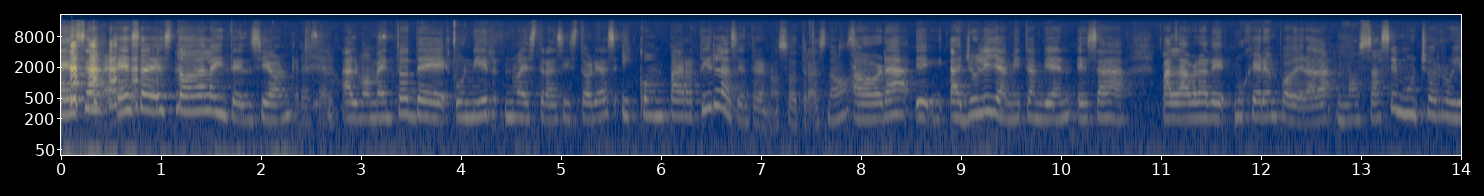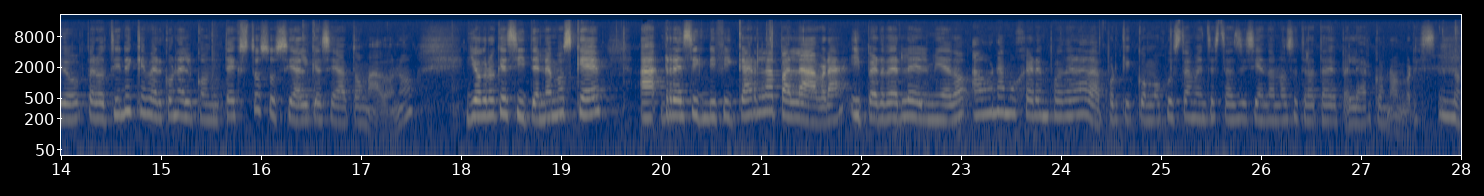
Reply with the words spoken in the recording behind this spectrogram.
Esa, esa es toda la intención al momento de unir nuestras historias y compartirlas entre nosotras, ¿no? Ahora, eh, a Julie y a mí también esa palabra de mujer empoderada nos hace mucho ruido, pero tiene que ver con el contexto social que se ha tomado, ¿no? Yo creo que sí, tenemos que ah, resignificar la palabra y perderle el miedo a una mujer empoderada, porque como justamente estás diciendo, no se trata de pelear con hombres. No.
